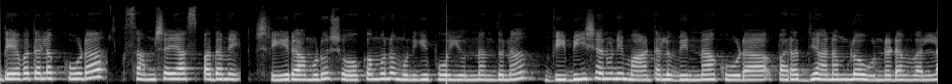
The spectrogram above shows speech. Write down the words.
దేవతలకు కూడా సంశయాస్పదమే. శ్రీరాముడు శోకమున మునిగిపోయి ఉన్నందున విభీషణుని మాటలు విన్నా కూడా పరధ్యానంలో ఉండడం వల్ల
